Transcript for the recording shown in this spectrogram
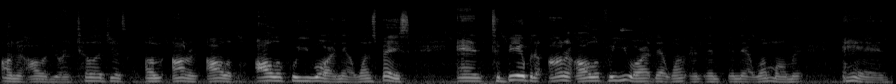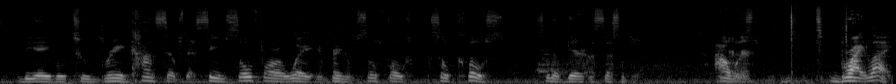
honoring all of your intelligence, hon- honoring all of all of who you are in that one space, and to be able to honor all of who you are at that one in, in, in that one moment, and be able to bring concepts that seem so far away and bring them so fo- so close, so that they're accessible. I was t- bright light.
